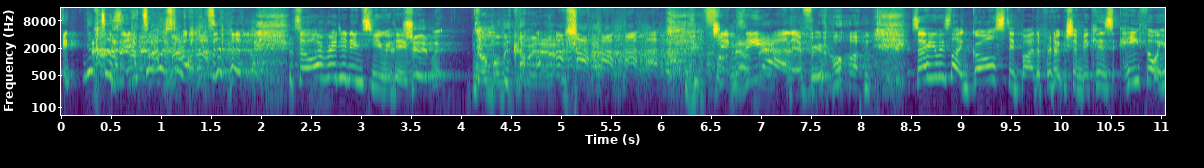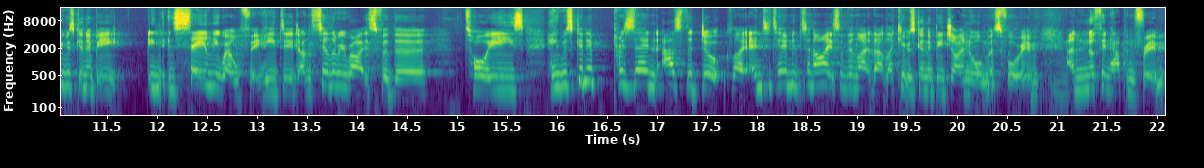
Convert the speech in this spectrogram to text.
It does, it does matter. So I read an interview with him. Chip, don't bother coming out. Chip that bit. Zien, everyone. So he was like ghosted by the production because he thought he was going to be in- insanely wealthy. He did ancillary rights for the toys. He was going to present as the duck, like Entertainment Tonight, something like that. Like it was going to be ginormous for him. Mm. And nothing happened for him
